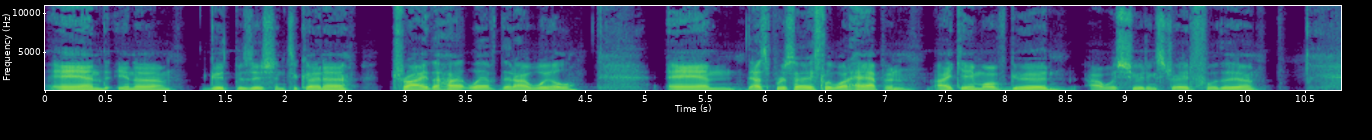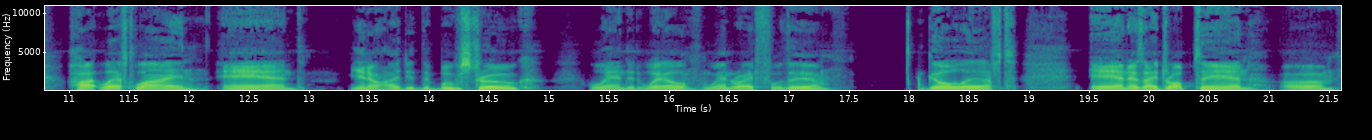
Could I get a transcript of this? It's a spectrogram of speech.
and in a good position to kind of try the hot left, that I will. And that's precisely what happened. I came off good. I was shooting straight for the hot left line. And, you know, I did the boof stroke, landed well, went right for the go left. And as I dropped in, um,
